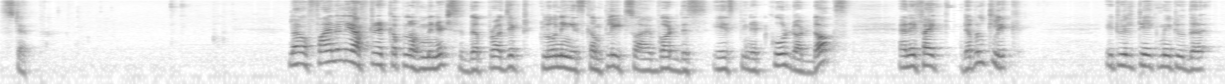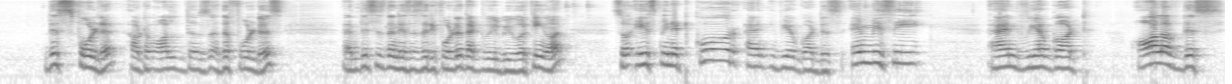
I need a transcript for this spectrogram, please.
step. Now finally after a couple of minutes the project cloning is complete so I've got this ASP.NET Core.docs and if I double click it will take me to the this folder out of all those other folders and this is the necessary folder that we'll be working on. So ASP.NET Core and we have got this MVC and we have got all of this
